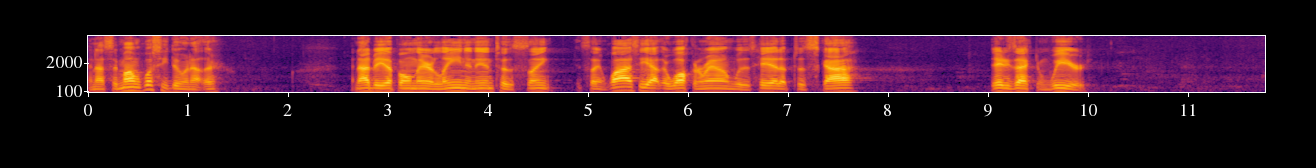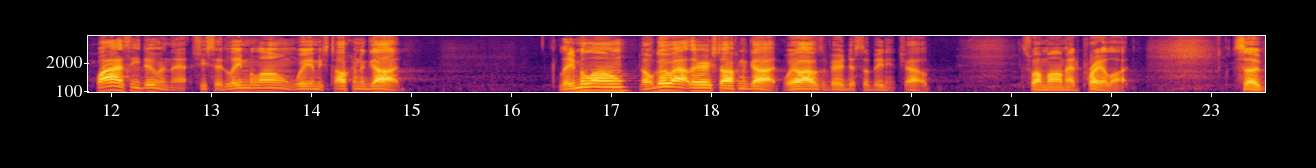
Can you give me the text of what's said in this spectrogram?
and I'd say, Mom, what's he doing out there? And I'd be up on there leaning into the sink and saying, Why is he out there walking around with his head up to the sky? Daddy's acting weird. Why is he doing that? She said, Leave him alone, William. He's talking to God. Leave him alone. Don't go out there. He's talking to God. Well, I was a very disobedient child. That's why mom had to pray a lot. So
